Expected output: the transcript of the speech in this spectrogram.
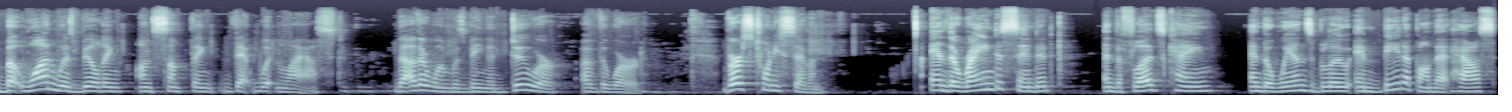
But one was building on something that wouldn't last. The other one was being a doer of the word. Verse 27 And the rain descended, and the floods came, and the winds blew and beat upon that house,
